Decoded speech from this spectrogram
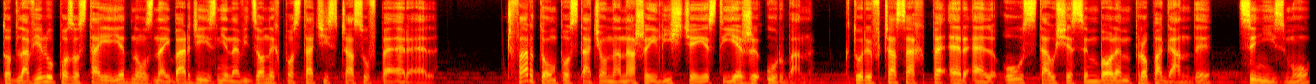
to dla wielu pozostaje jedną z najbardziej znienawidzonych postaci z czasów PRL. Czwartą postacią na naszej liście jest Jerzy Urban, który w czasach PRL-u stał się symbolem propagandy, cynizmu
